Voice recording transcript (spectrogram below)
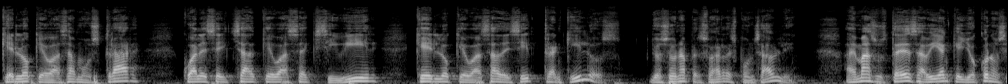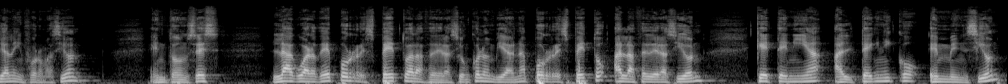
¿Qué es lo que vas a mostrar? ¿Cuál es el chat que vas a exhibir? ¿Qué es lo que vas a decir? Tranquilos, yo soy una persona responsable. Además, ustedes sabían que yo conocía la información. Entonces, la guardé por respeto a la Federación Colombiana, por respeto a la federación que tenía al técnico en mención,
